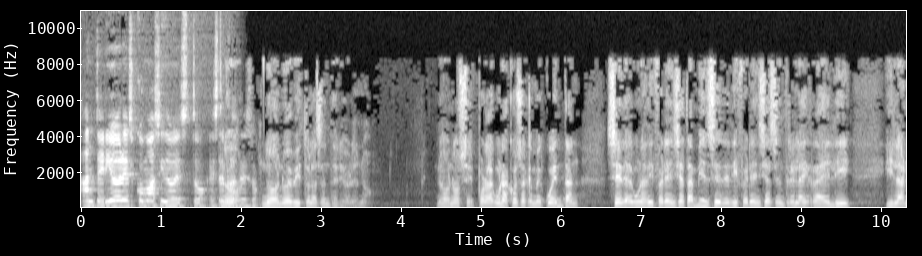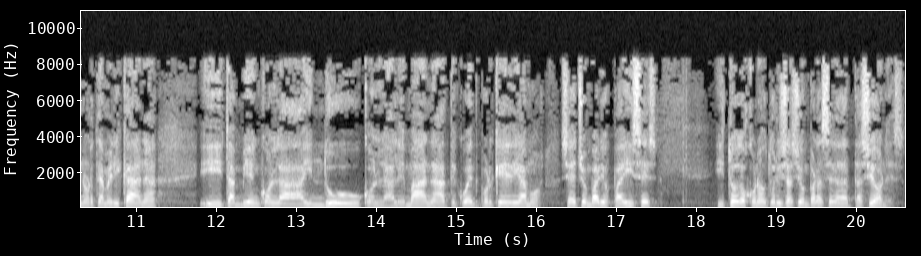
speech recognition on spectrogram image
anteriores, ¿cómo ha sido esto, este proceso? No, no he visto las anteriores, no. No, no sé. Por algunas cosas que me cuentan, sé de algunas diferencias. También sé de diferencias entre la israelí y la norteamericana y también con la hindú, con la alemana, te cuento, porque digamos, se ha hecho en varios países y todos con autorización para hacer adaptaciones.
